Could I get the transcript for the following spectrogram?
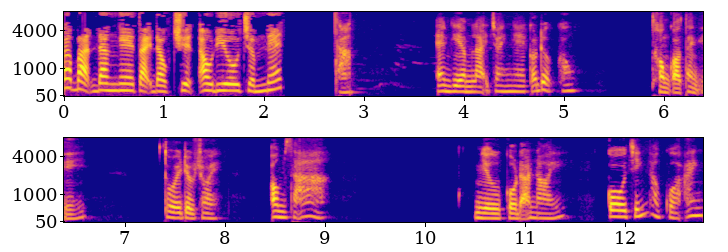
Các bạn đang nghe tại đọc chuyện audio.net Thám, em ghi âm lại cho anh nghe có được không? Không có thành ý. Thôi được rồi, ông xã à? Như cô đã nói, cô chính là của anh,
